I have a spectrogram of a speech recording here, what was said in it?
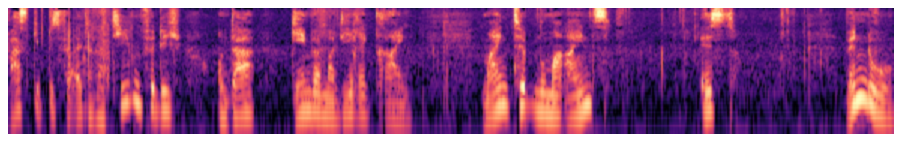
was gibt es für Alternativen für dich und da gehen wir mal direkt rein. Mein Tipp Nummer eins ist, wenn du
